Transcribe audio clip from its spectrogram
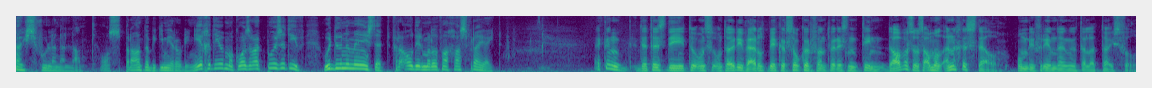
tuis voel in 'n land? Ons praat nou 'n bietjie meer oor die negatiewe, maar kom ons raak positief. Hoe doen 'n mens dit veral deur middel van gasvryheid? Ek dink dit is die toe ons onthou die Wêreldbeker sokker van 2010. Daar was ons almal ingestel om die vreemdelinge te laat tuis voel.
